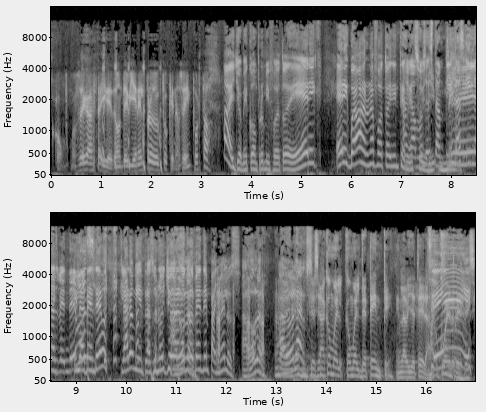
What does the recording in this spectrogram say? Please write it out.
cómo se gasta y de dónde viene el producto que no se ha importado. Ay, yo me compro mi foto de Eric. Eric, voy a bajar una foto ahí de internet Hagamos suya. estampitas y Eh, las vendemos. Y las vendemos. Claro, mientras unos lloran, otros venden pañuelos. A dólar. A dólar. Que sea como el, como el detente en la billetera. Sí. Que es,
